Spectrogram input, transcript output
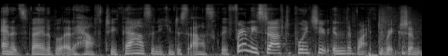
And it's available at Health 2000. You can just ask their friendly staff to point you in the right direction.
